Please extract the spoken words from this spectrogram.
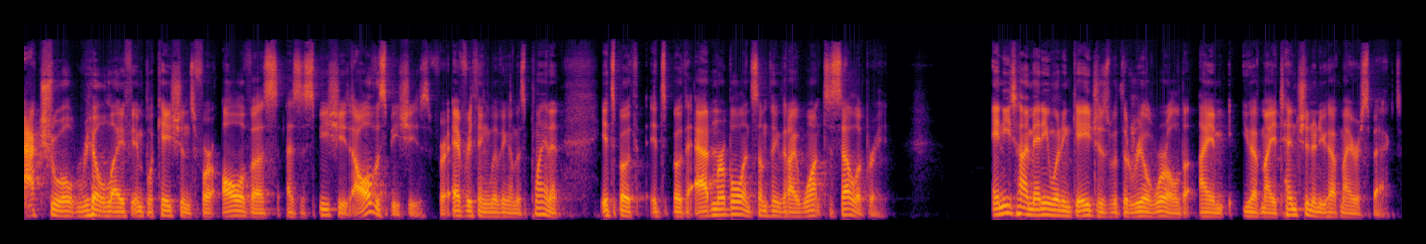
actual real life implications for all of us as a species, all the species, for everything living on this planet. It's both it's both admirable and something that I want to celebrate. Anytime anyone engages with the real world, I am you have my attention and you have my respect.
